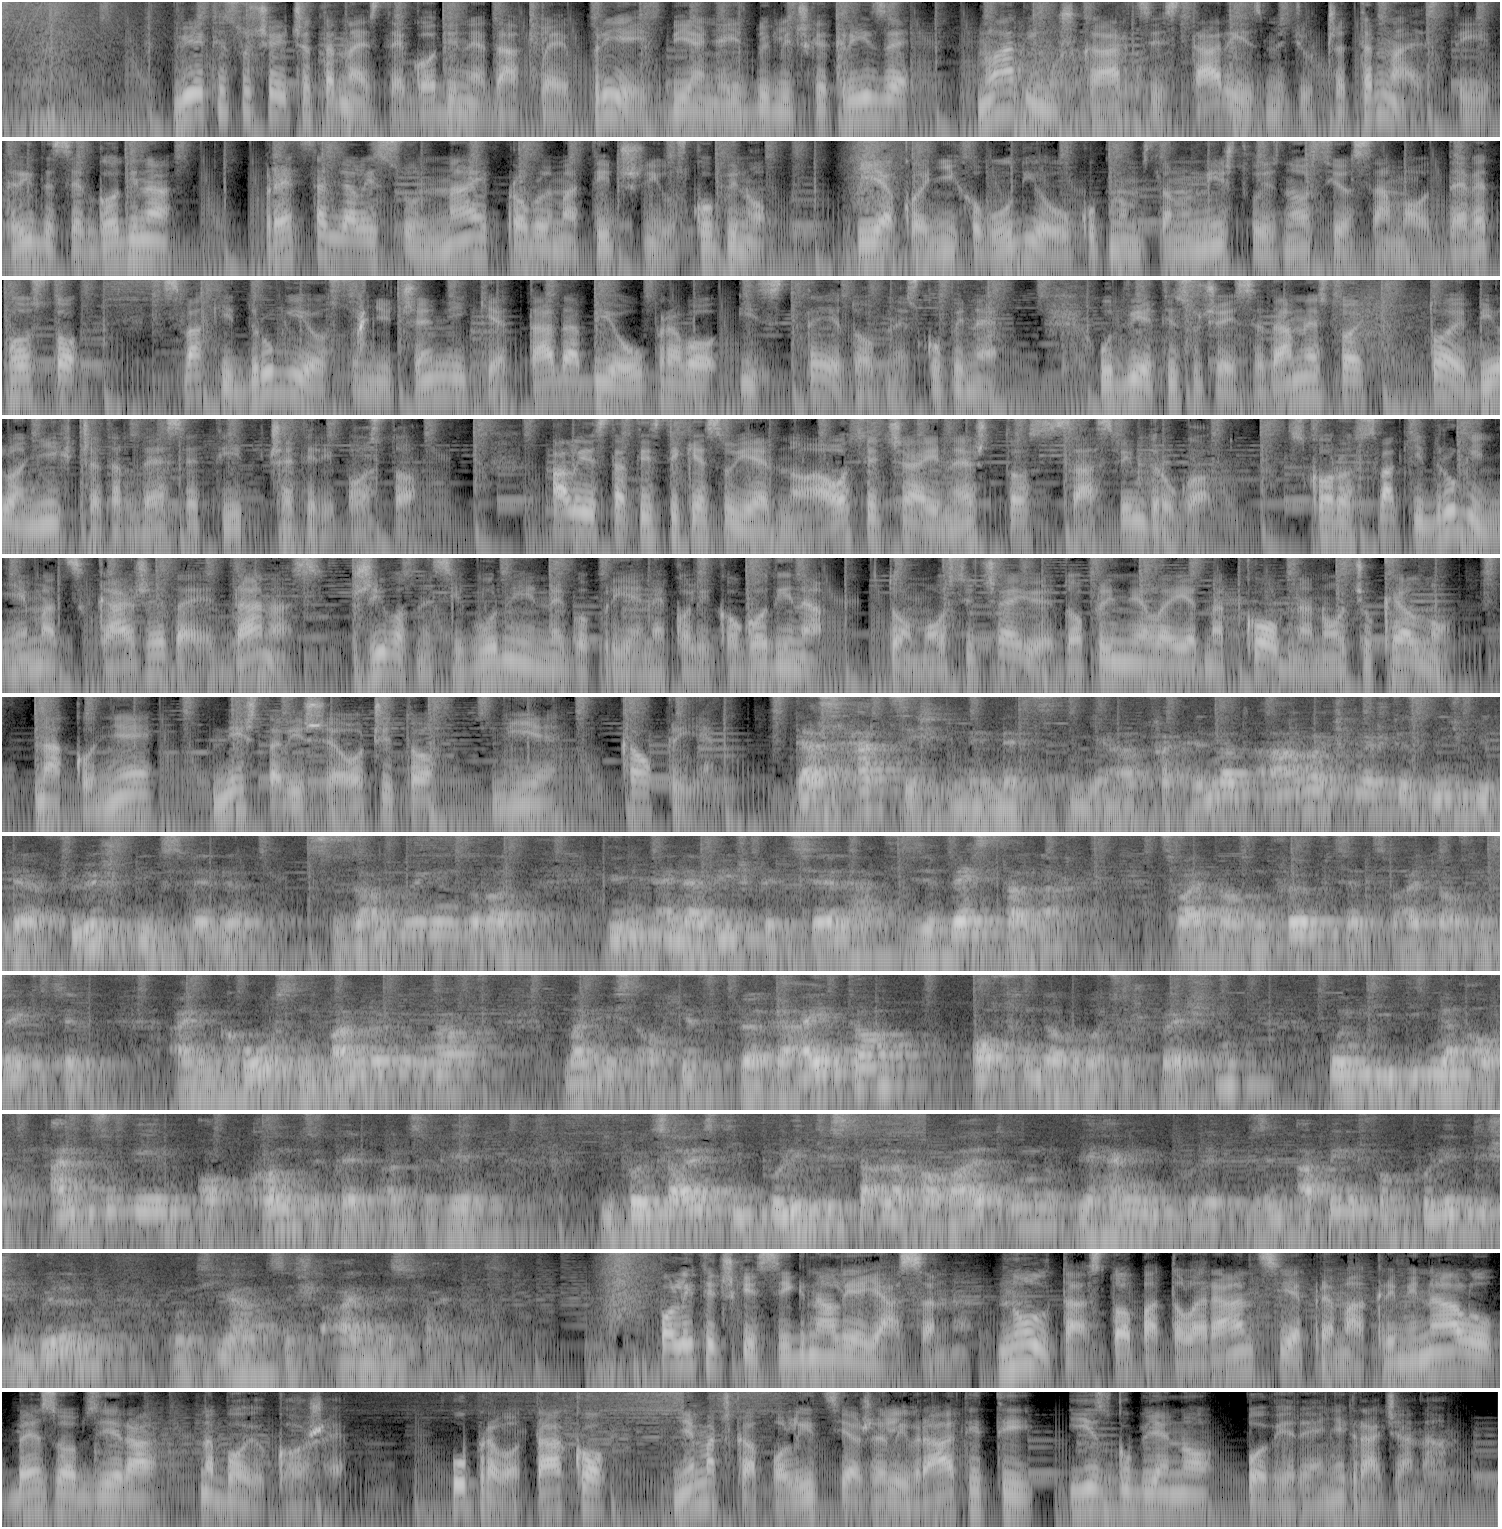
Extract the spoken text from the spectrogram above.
2014. godine, dakle prije izbijanja izbjegličke krize, mladi muškarci stari između 14 i 30 godina predstavljali su najproblematičniju skupinu. Iako je njihov udio u ukupnom stanovništvu iznosio samo 9%, svaki drugi osumnjičenik je tada bio upravo iz te dobne skupine. U 2017. to je bilo njih 44%. Ali statistike su jedno, a osjećaj nešto sasvim drugo. Skoro svaki drugi Njemac kaže da je danas život nesigurniji nego prije nekoliko godina. Tom osjećaju je doprinijela jedna kobna noć u Kelnu. Nakon nje ništa više očito nije kao prije. Das hat sich in den letzten Jahren verändert, aber ich möchte es nicht mit der Flüchtlingswende zusammenbringen, sondern in NRW speziell hat diese Westernacht 2015, 2016 einen großen Wandel gebracht. Man ist auch jetzt bereiter, offen darüber zu sprechen und die Dinge auch anzugehen, auch konsequent anzugehen. Die Polizei ist die politischste aller Verwaltungen. Wir, hängen, wir sind abhängig vom politischen Willen und hier hat sich einiges verändert. Politički signal je jasan. Nulta stopa tolerancije prema kriminalu bez obzira na boju kože. Upravo tako, njemačka policija želi vratiti izgubljeno povjerenje građana.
